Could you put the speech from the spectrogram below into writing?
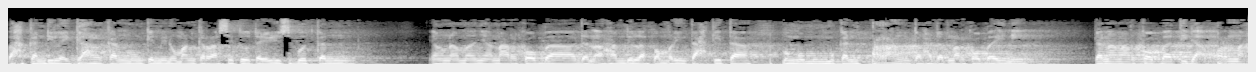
bahkan dilegalkan mungkin minuman keras itu tadi disebutkan yang namanya narkoba dan alhamdulillah pemerintah kita mengumumkan perang terhadap narkoba ini. Karena narkoba tidak pernah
